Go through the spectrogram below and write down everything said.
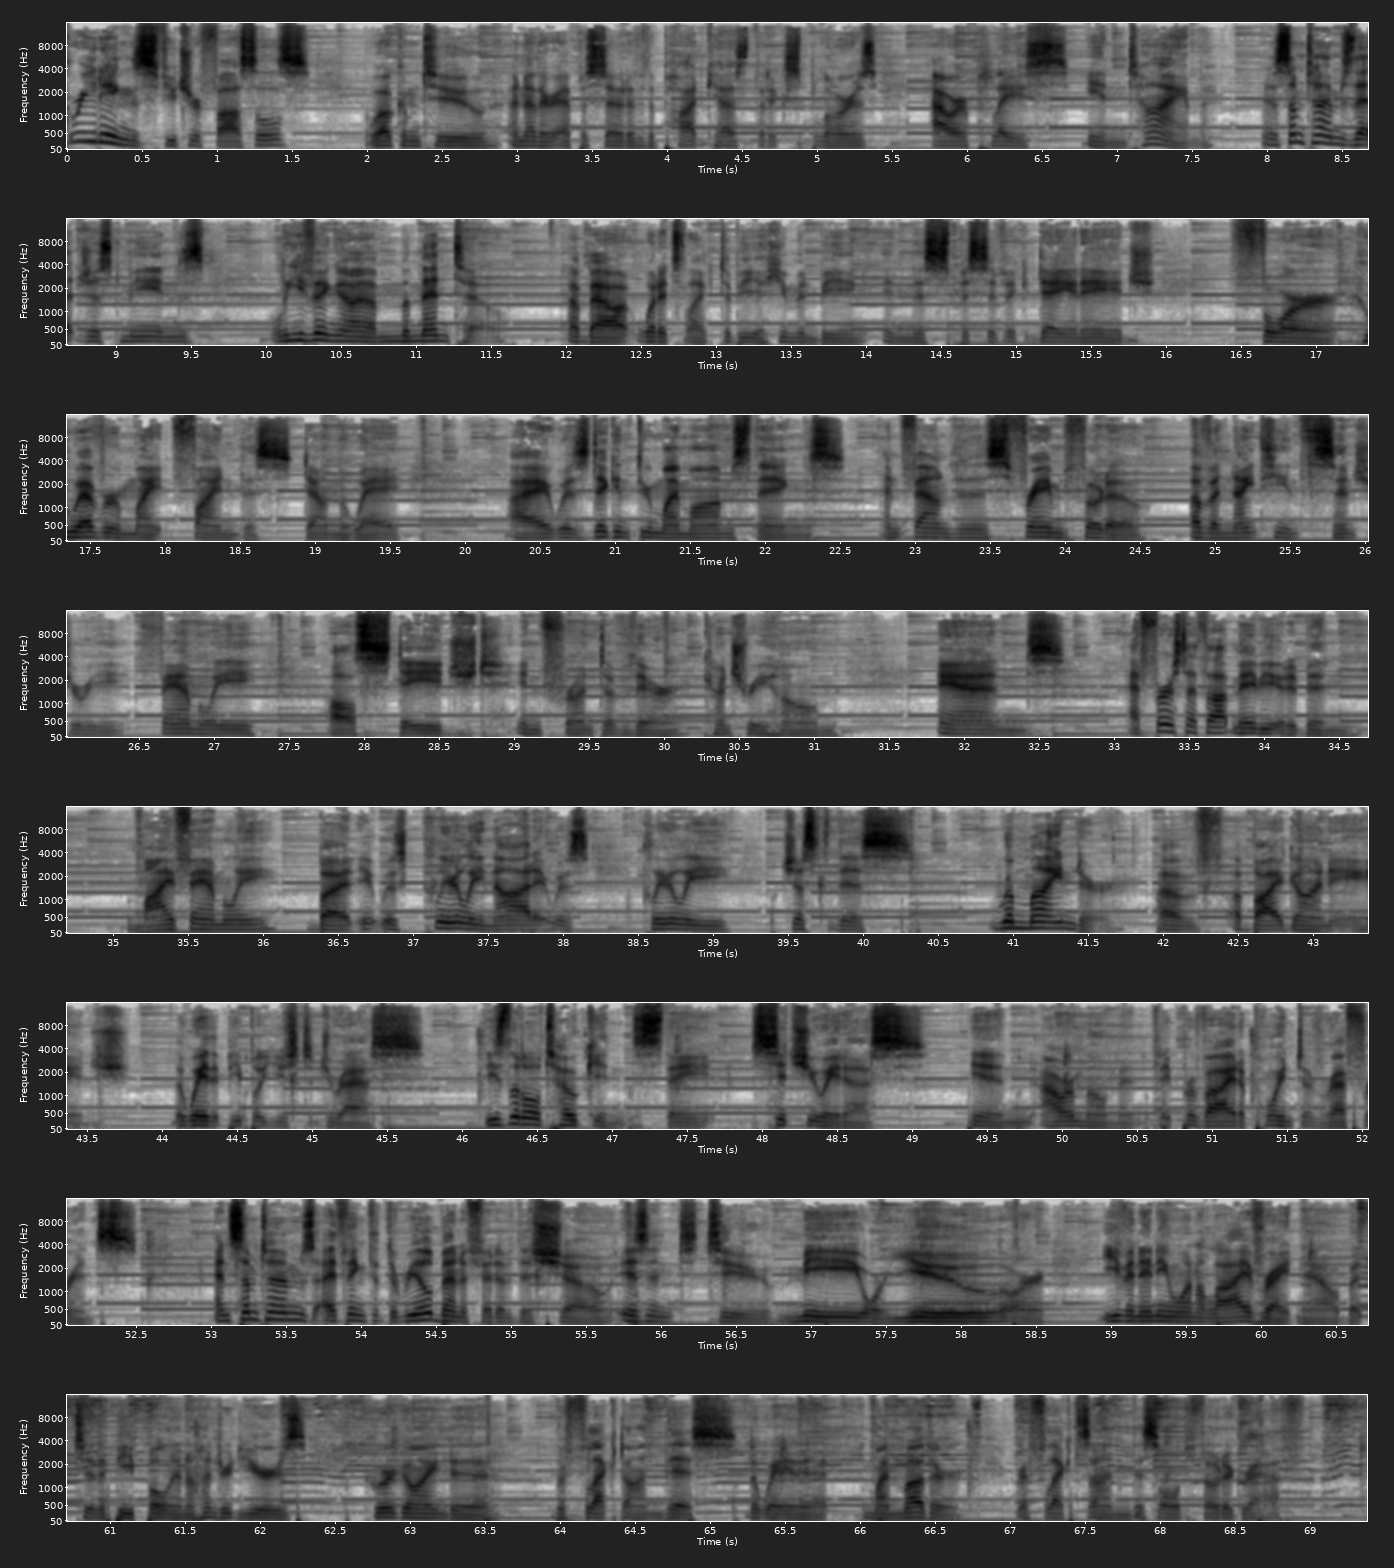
Greetings, future fossils. Welcome to another episode of the podcast that explores our place in time. And sometimes that just means leaving a memento about what it's like to be a human being in this specific day and age for whoever might find this down the way. I was digging through my mom's things and found this framed photo of a 19th century family all staged in front of their country home. And at first I thought maybe it had been my family, but it was clearly not. It was clearly just this reminder of a bygone age, the way that people used to dress. These little tokens, they situate us in our moment, they provide a point of reference. And sometimes I think that the real benefit of this show isn't to me or you or even anyone alive right now, but to the people in a hundred years who are going to reflect on this the way that my mother reflects on this old photograph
